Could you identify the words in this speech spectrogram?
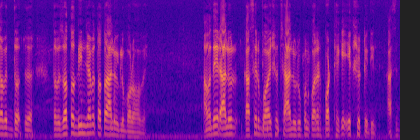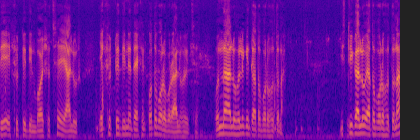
তবে তবে যত দিন যাবে তত আলু এগুলো বড় হবে। আমাদের আলুর গাছের বয়স হচ্ছে আলু রোপণ করার পর থেকে একষট্টি দিন। আজ দিয়ে একষট্টি দিন বয়স হচ্ছে এই আলুর। একষট্টি দিনে দেখেন কত বড় বড় আলু হয়েছে। অন্য আলু হলে কিন্তু এত বড় হতো না। স্টিক আলু এত বড় হতো না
